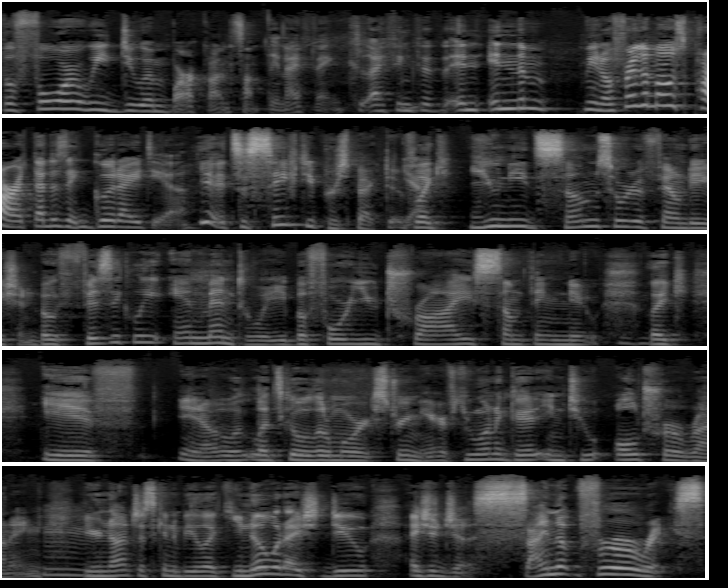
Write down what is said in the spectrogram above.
before we do embark on something i think i think that in, in the you know for the most part that is a good idea Yeah, it's a safety perspective. Like you need some sort of foundation, both physically and mentally, before you try something new. Mm-hmm. Like if you know, let's go a little more extreme here. If you want to get into ultra running, Mm. you're not just going to be like, you know what I should do? I should just sign up for a race.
